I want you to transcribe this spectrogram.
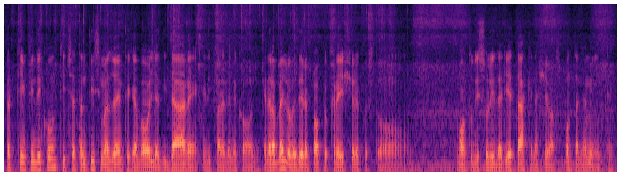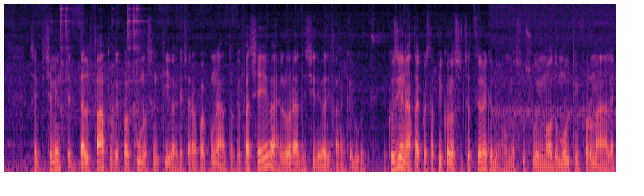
perché in fin dei conti c'è tantissima gente che ha voglia di dare e di fare delle cose. Ed era bello vedere proprio crescere questo moto di solidarietà che nasceva spontaneamente, semplicemente dal fatto che qualcuno sentiva che c'era qualcun altro che faceva e allora decideva di fare anche lui. E così è nata questa piccola associazione che abbiamo messo su in modo molto informale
